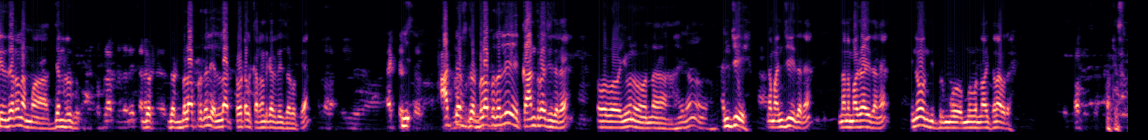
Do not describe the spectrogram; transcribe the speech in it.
ನಿರ್ಧಾರ ನಮ್ಮ ಜನರದು. ದೊಡ್ಡಬಳ್ಳಾಪುರದಲ್ಲಿ ಎಲ್ಲ ಟೋಟಲ್ ಕರ್ನಾಟಕ ರಿಲೀಸ್ ಆಗುತ್ತೆ. ಆಕ್ಟರ್ಸ್ ದೊಡ್ಡಬಳ್ಳಾಪುರದಲ್ಲಿ ಕಾಂತರಾಜ್ ಇದ್ದಾರೆ ಇವನು ಏನು ಅಂಜಿ ನಮ್ಮ ಅಂಜಿ ಇದ್ದಾರೆ ನನ್ನ ಮಗ ಇದ್ದಾನೆ ಇನ್ನೂ ಒಂದಿಬ್ರು ಮೂರ್ ನಾಲ್ಕು ಜನ ಅವರೇ. ಓಕೆ ಸರ್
